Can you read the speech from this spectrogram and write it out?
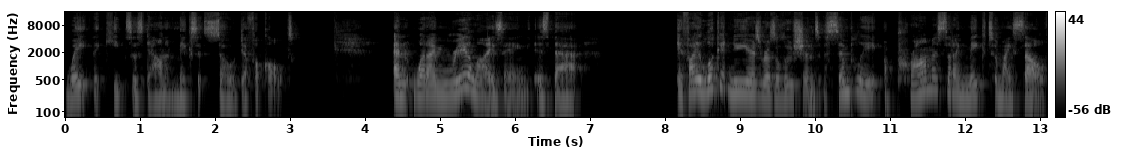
weight that keeps us down and makes it so difficult. And what I'm realizing is that if I look at New Year's resolutions as simply a promise that I make to myself,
